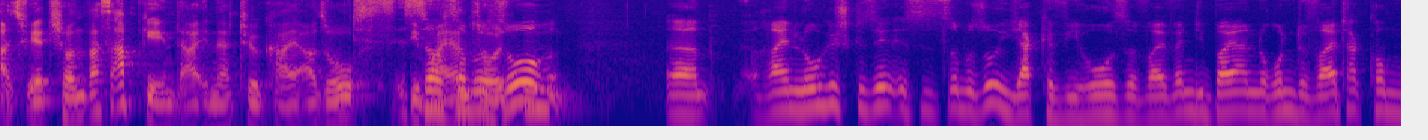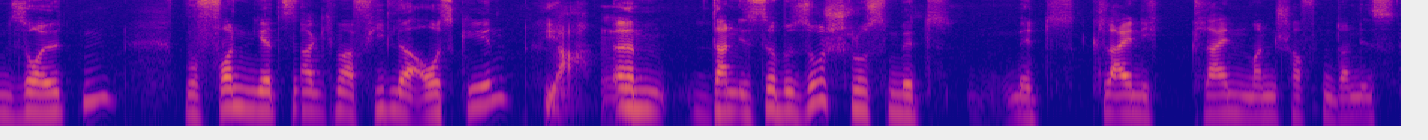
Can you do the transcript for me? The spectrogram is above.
es wird schon was abgehen da in der Türkei. Also ist die doch Bayern sowieso- sollten, Ähm, rein logisch gesehen ist es sowieso Jacke wie Hose, weil wenn die Bayern eine Runde weiterkommen sollten, wovon jetzt, sage ich mal, viele ausgehen, ja, ähm, dann ist sowieso Schluss mit, mit kleinig, kleinen Mannschaften. Dann ist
